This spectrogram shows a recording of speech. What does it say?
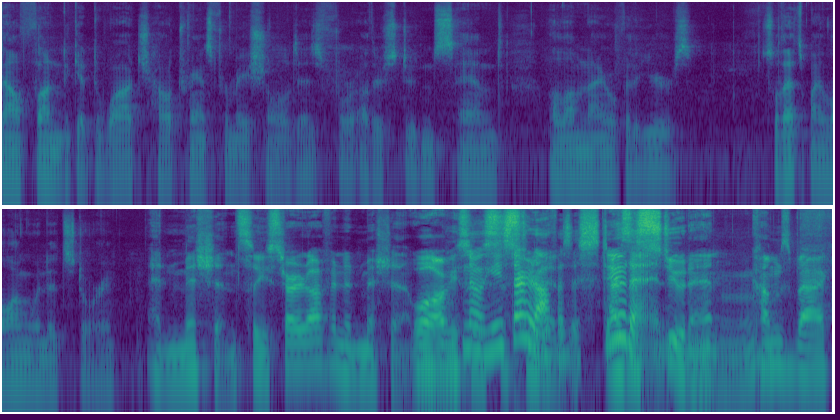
now fun to get to watch how transformational it is for other students and alumni over the years. So that's my long-winded story. Admission. So you started off in admission. Well, Mhm. obviously, No, he a started off as a student. As a student, Mhm. comes back,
